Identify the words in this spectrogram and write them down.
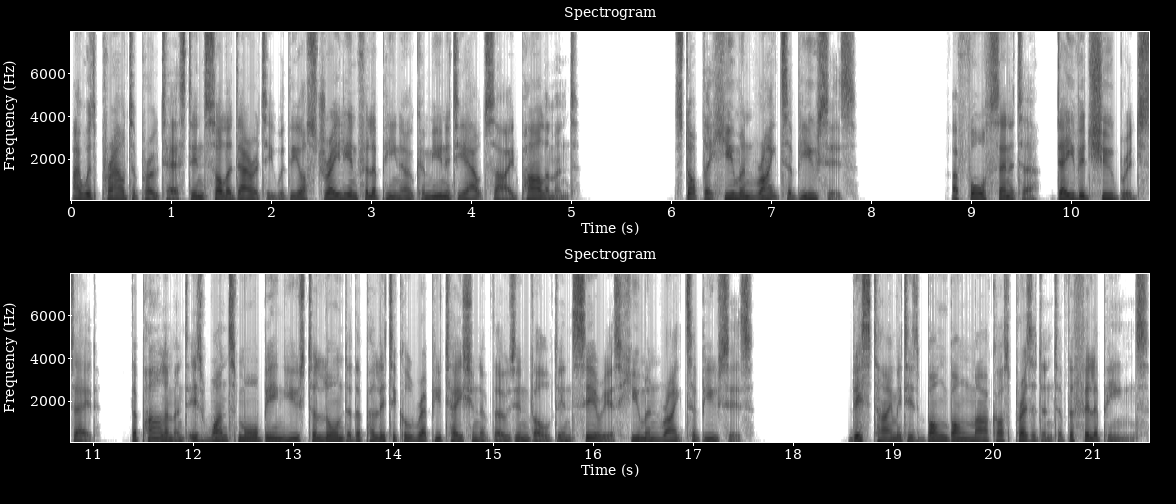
I was proud to protest in solidarity with the Australian Filipino community outside parliament. Stop the human rights abuses. A fourth senator, David Shoebridge, said, The parliament is once more being used to launder the political reputation of those involved in serious human rights abuses. This time it is Bongbong Marcos, president of the Philippines.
